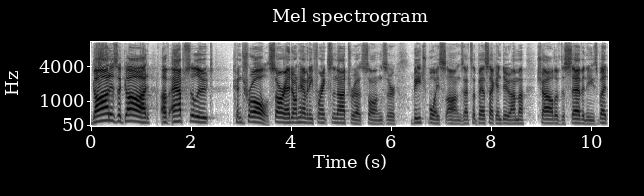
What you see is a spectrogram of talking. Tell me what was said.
God is a God of absolute control. Sorry, I don't have any Frank Sinatra songs or Beach Boys songs. That's the best I can do. I'm a child of the 70s. But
